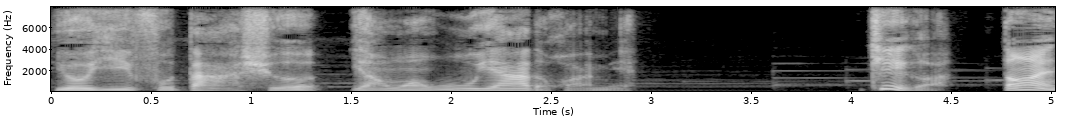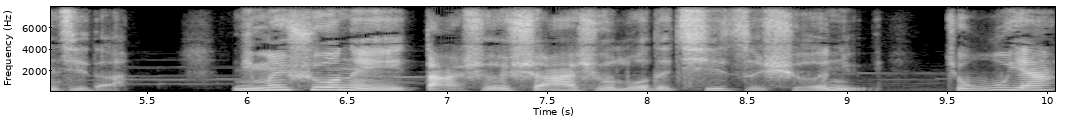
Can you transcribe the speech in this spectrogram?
有一幅大蛇仰望乌鸦的画面。这个当然记得。你们说那大蛇是阿修罗的妻子蛇女，这乌鸦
